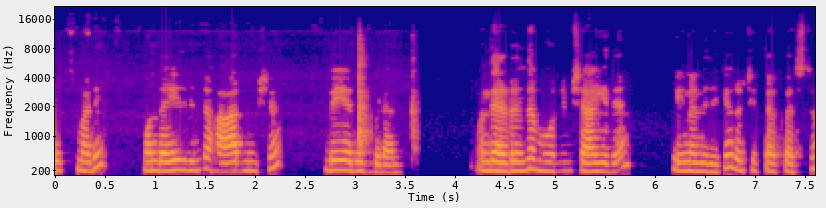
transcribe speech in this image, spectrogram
ಮಿಕ್ಸ್ ಮಾಡಿ ಒಂದು ಐದರಿಂದ ಆರು ನಿಮಿಷ ಬೇಯೋದಕ್ಕೆ ಬಿಡೋಣ. ಒಂದು ಎರಡರಿಂದ ಮೂರು ನಿಮಿಷ ಆಗಿದೆ. ಈಗ ನಾನು ಇದಕ್ಕೆ ರುಚಿ ತಕ್ಕಷ್ಟು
